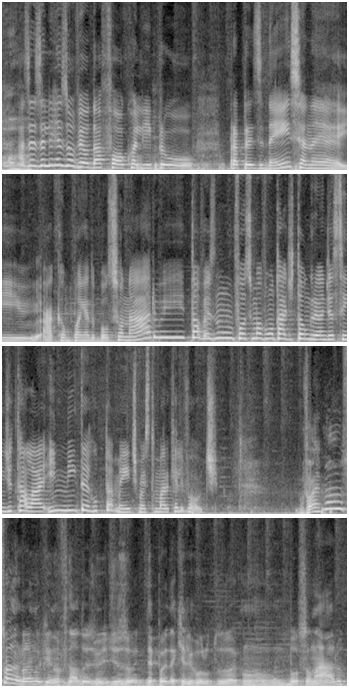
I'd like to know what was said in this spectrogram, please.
Oh. Às vezes ele resolveu dar foco ali pro, pra presidência, né? E a campanha do Bolsonaro. E talvez não fosse uma vontade tão grande assim de estar lá ininterruptamente, mas tomara que ele volte. Vai? Não, só lembrando que no final de 2018, depois daquele rolo com o Bolsonaro,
